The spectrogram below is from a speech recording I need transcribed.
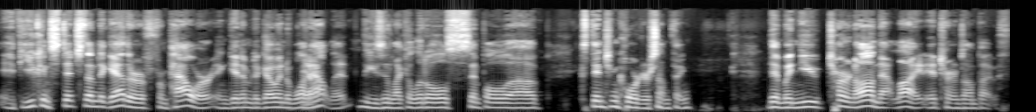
if you can stitch them together from power and get them to go into one Yep. outlet using like a little simple uh, extension cord or something, then when you turn on that light, it turns on both.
